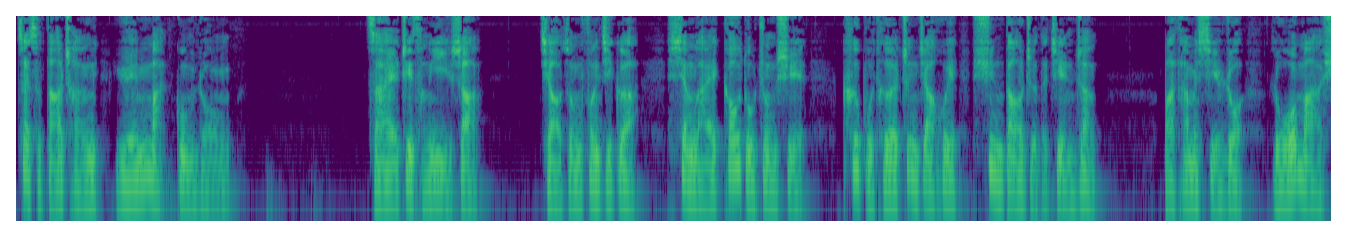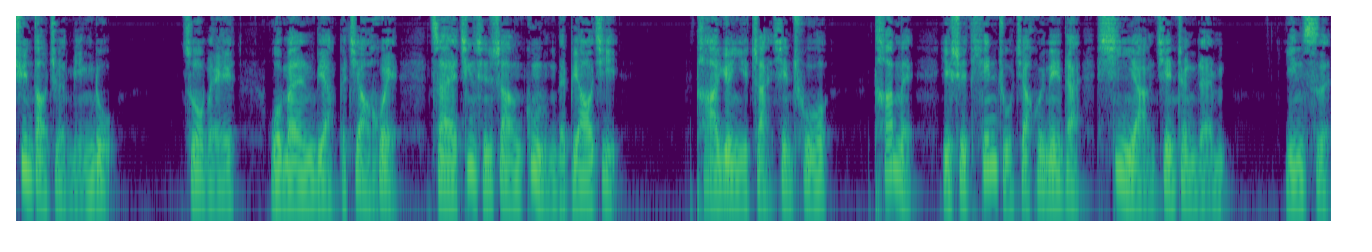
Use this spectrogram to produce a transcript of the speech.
再次达成圆满共荣。在这层意义上，教宗方济各向来高度重视科普特正教会殉道者的见证，把他们写入罗马殉道者名录，作为我们两个教会在精神上共荣的标记。他愿意展现出，他们也是天主教会内的信仰见证人，因此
